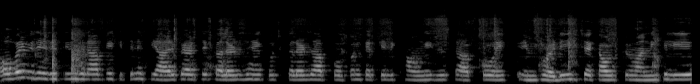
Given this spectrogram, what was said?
ओवर भी दे देती हूँ, जनाब, के कितने प्यारे प्यार से कलर्स हैं, कुछ कलर्स आपको ओपन करके दिखाऊँगी जिससे आपको एक एम्ब्रॉयडरी चेकआउट करवाने के लिए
